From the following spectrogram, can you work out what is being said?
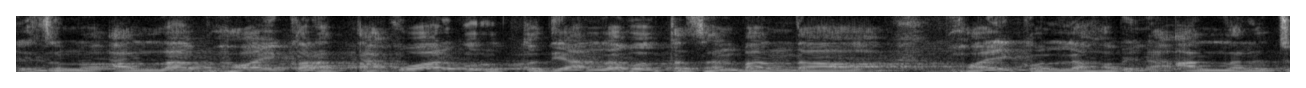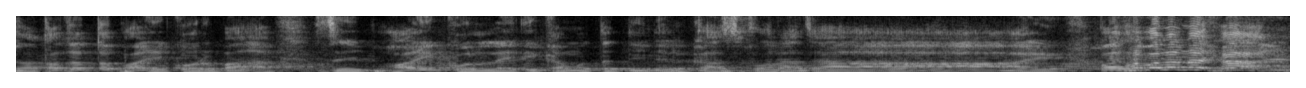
এই জন্য আল্লাহ ভয় করা তাকুয়ার গুরুত্ব দিয়ে আল্লাহ বলতেছেন, বান্দা, ভয় করলে হবে না। আল্লাহর যথাযথ ভয় করবা। যে ভয় করলে একামতে দিনের কাজ করা যায়। কথা বলে না খান?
